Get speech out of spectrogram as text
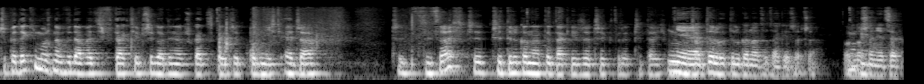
czy pedeki można wydawać w trakcie przygody, na przykład tak, żeby podnieść edge'a, czy, czy coś? Czy, czy tylko na te takie rzeczy, które czytaliśmy? Nie, początku? tylko, tylko na to takie rzeczy. Podnoszenie cech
